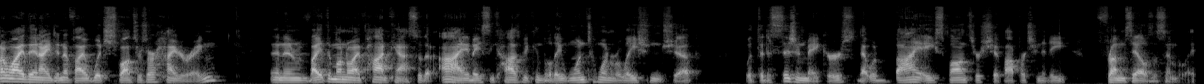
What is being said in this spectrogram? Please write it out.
do I then identify which sponsors are hiring and then invite them onto my podcast so that I, Mason Cosby, can build a one to one relationship with the decision makers that would buy a sponsorship opportunity from Sales Assembly?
